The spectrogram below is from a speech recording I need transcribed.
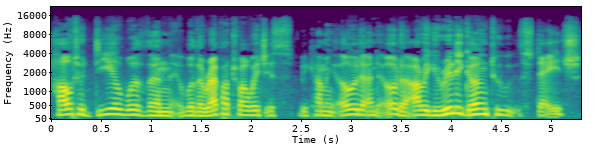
how to deal with an with a repertoire which is becoming older and older. Are we really going to stage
